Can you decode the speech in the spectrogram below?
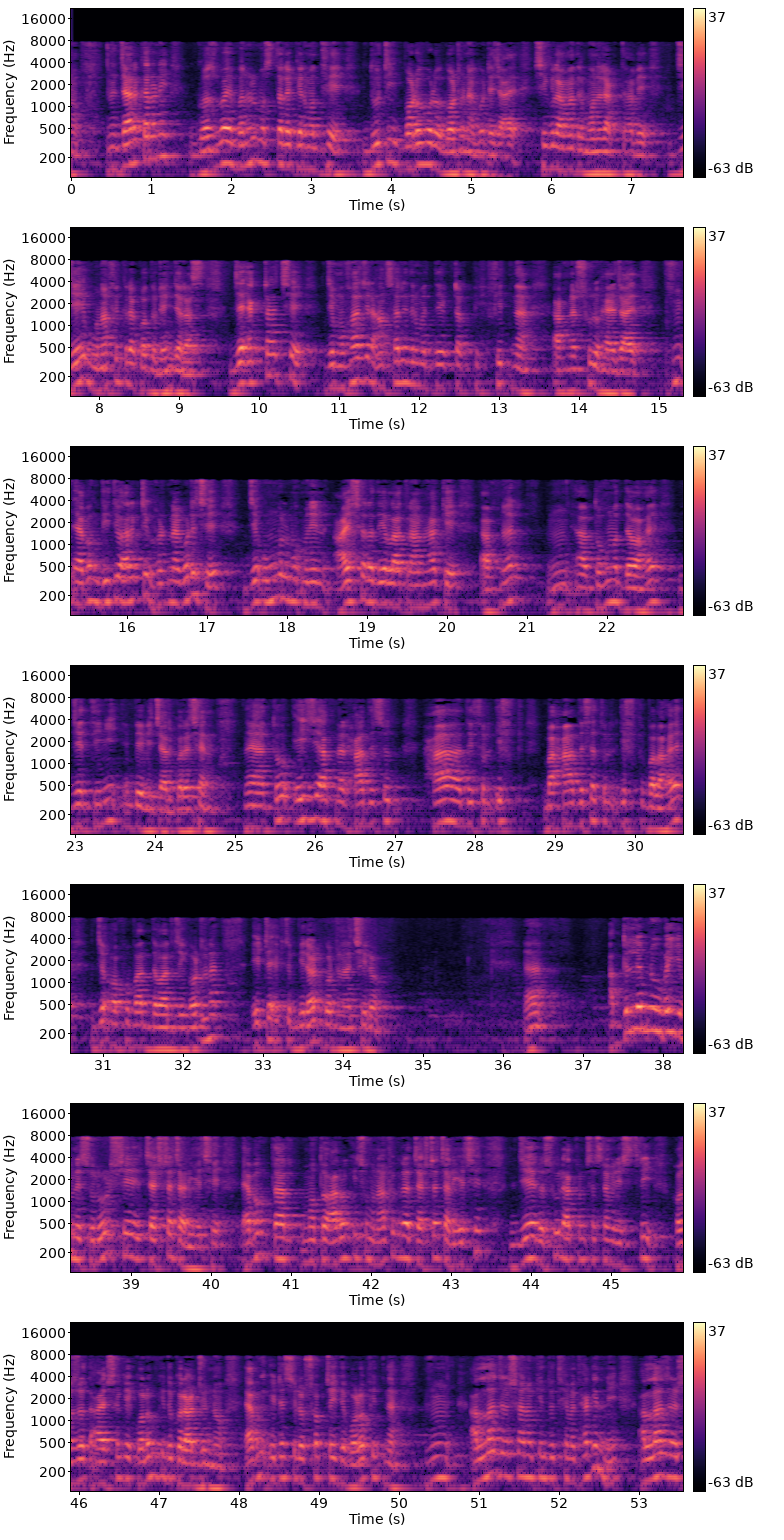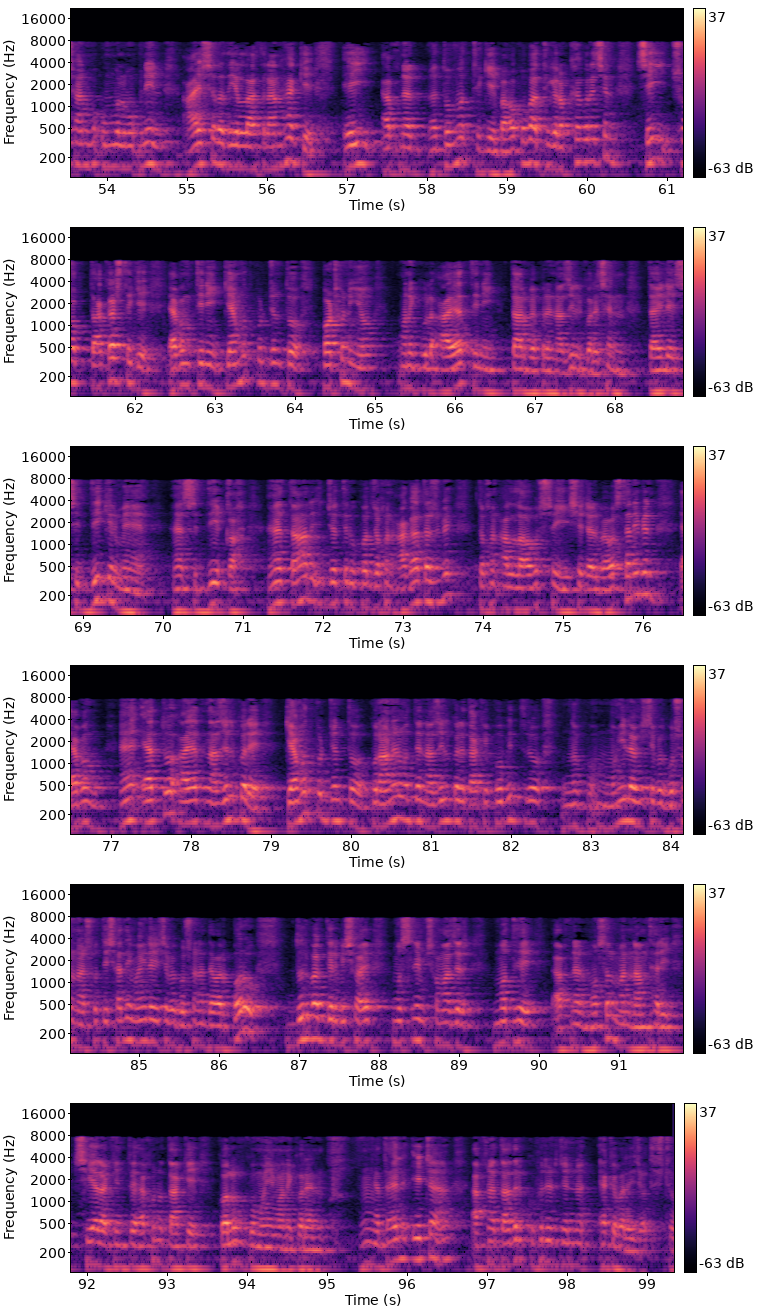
যার কারণে গজবাই বনুল মুস্তালেকের মধ্যে দুটি বড় বড় ঘটনা ঘটে যায়, সেগুলো আমাদের মনে রাখতে হবে। যে মুনাফিকরা কত ডেঞ্জারাস যে একটা হচ্ছে যে মহাজের আনসারিদের মধ্যে একটা ফিতনা আপনার শুরু হয়ে যায়। এবং দ্বিতীয় আরেকটি ঘটনা ঘটেছে যে উম্মুল মিন আয়সা রাদি রানহাকে আপনার তহমত দেওয়া হয় যে তিনি বেবিচার করেছেন। তো এই যে আপনার হাদিসুল হাদিসুল ইফক বা হাদিসাতুল ইফক বলা হয় যে অপবাদ দেওয়ার যে ঘটনা, এটা একটা বিরাট ঘটনা ছিল। আবদুল্লাবনে উবাই ইবনে সুলুল, সে চেষ্টা চালিয়েছে এবং তার মতো আরও কিছু মুনাফিকরা চেষ্টা চালিয়েছে যে রসুল আকরম সাল্লামের স্ত্রী হজরত আয়েশাকে কলঙ্কিত করার জন্য। এবং এটা ছিল সবচাইতে বড় ফিতনা। হম, আল্লাহ শাহানু কিন্তু থেমে থাকেননি। আল্লাহ শাহানু উম্মুল মুমিন আয়েশা রাদি আল্লাহ তালহাকে এই আপনার তোহমত থেকে বা অপবাদ থেকে রক্ষা করেছেন। সেই সব আকাশ থেকে এবং তিনি কেমন পর্যন্ত পঠনীয় অনেকগুলো আয়াত তিনি তার ব্যাপারে নাজিল করেছেন। তাইলে সিদ্দিকের মেয়ে হ্যাঁ সিদ্দিকা হ্যাঁ তার ইজ্জতের উপর যখন আঘাত আসবে, তখন আল্লাহ অবশ্যই সেটার ব্যবস্থা নেবেন এবং হ্যাঁ এত আয়াত নাজিল করে কেমন পর্যন্ত কোরআনের মধ্যে নাজিল করে তাকে পবিত্র মহিলা হিসেবে ঘোষণা, সতীসাধী মহিলা হিসেবে ঘোষণা দেওয়ার পরও দুর্ভাগ্যের বিষয়, মুসলিম সমাজের মধ্যে আপনার মুসলমান নামধারী শিয়ারা কিন্তু এখনও তাকে কলঙ্কময়ী মনে করেন। তাহলে এটা আপনার তাদের কুফুরের জন্য একেবারেই যথেষ্ট।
